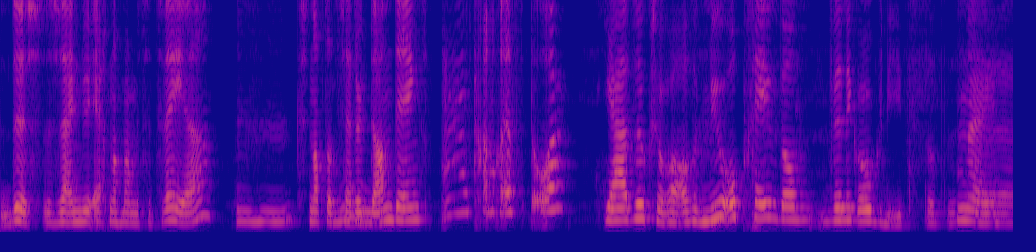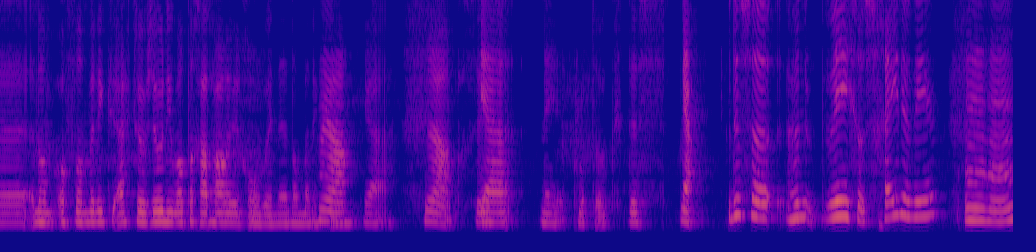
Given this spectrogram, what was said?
dus ze zijn nu echt nog maar met z'n tweeën. Mhm. Ik snap dat Cedric dan denkt, "Mm, ik ga nog even door. Ja, het is ook zo. wel. Als ik nu opgeef, dan win ik ook niet. Dat is, Nee. eh, dan, of dan ben ik eigenlijk sowieso niet, want dan gaat Harry gewoon winnen. En dan ben ik Ja. gewoon- ja. Ja, precies. Ja, nee, dat klopt ook. Dus ja. Dus eh, hun wegen scheiden weer. Mhm.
